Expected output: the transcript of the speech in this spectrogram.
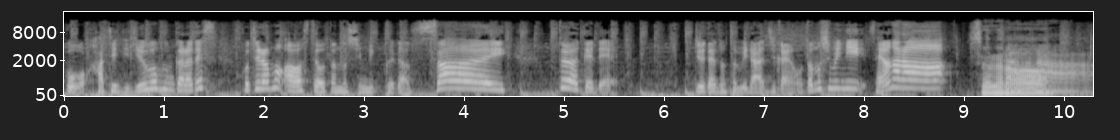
午後8時15分からです。こちらも合わせてお楽しみください。というわけで10代の扉次回お楽しみに。さよなら。さよなら。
